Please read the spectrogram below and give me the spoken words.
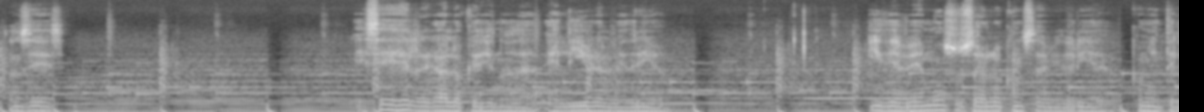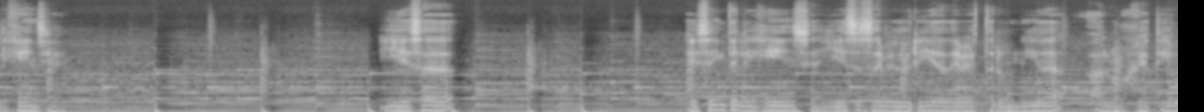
Entonces, ese es el regalo que Dios nos da, el libre albedrío. Y debemos usarlo con sabiduría, con inteligencia. Y esa, esa inteligencia y esa sabiduría debe estar unida al objetivo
